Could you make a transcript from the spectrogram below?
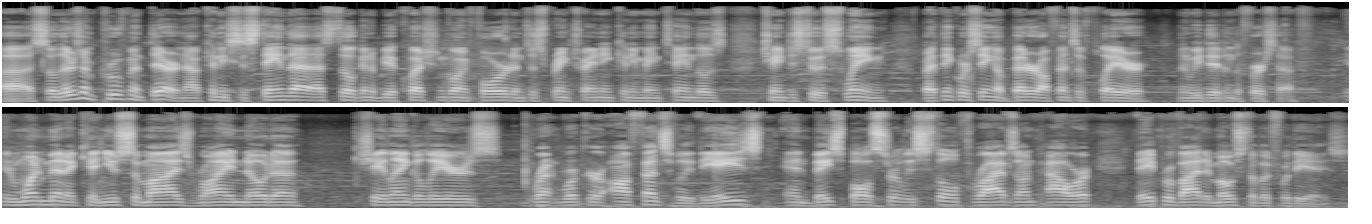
Uh, so there's improvement there. Now, can he sustain that? That's still going to be a question going forward into spring training. Can he maintain those changes to his swing? But I think we're seeing a better offensive player than we did in the first half. In one minute, can you surmise Ryan Noda, Shea Langeliers, Brent Rooker offensively? The A's and baseball certainly still thrives on power. They provided most of it for the A's.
